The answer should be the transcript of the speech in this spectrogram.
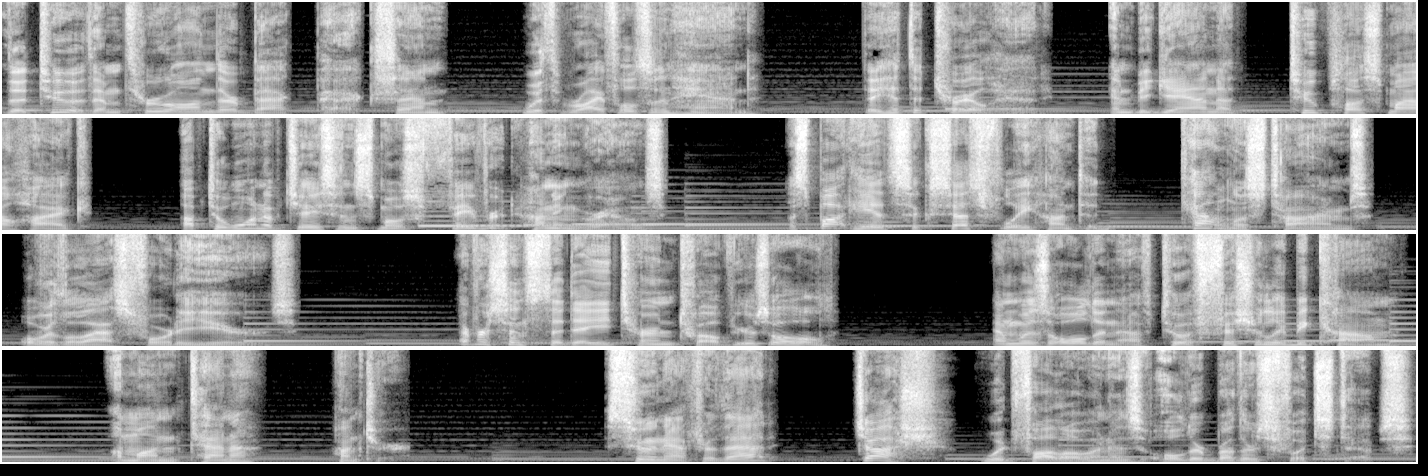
the two of them threw on their backpacks and, with rifles in hand, they hit the trailhead and began a two plus mile hike up to one of Jason's most favorite hunting grounds, a spot he had successfully hunted countless times over the last 40 years, ever since the day he turned 12 years old and was old enough to officially become a Montana hunter. Soon after that, Josh would follow in his older brother's footsteps.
